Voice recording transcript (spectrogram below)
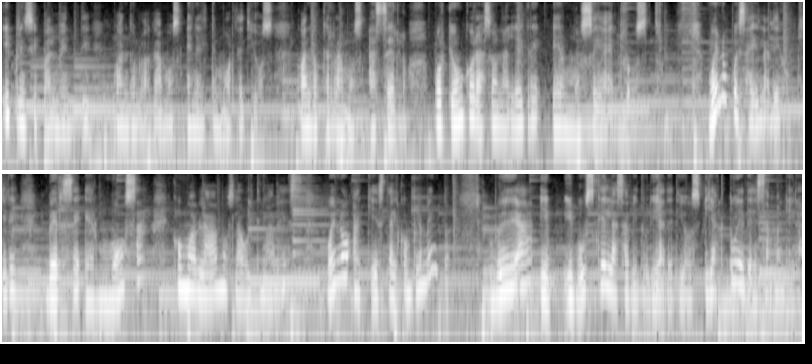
Y principalmente cuando lo hagamos en el temor de Dios, cuando querramos hacerlo, porque un corazón alegre hermosea el rostro. Bueno, pues ahí la dejo. ¿Quiere verse hermosa como hablábamos la última vez? Bueno, aquí está el complemento. Vea y, busque la sabiduría de Dios y actúe de esa manera.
